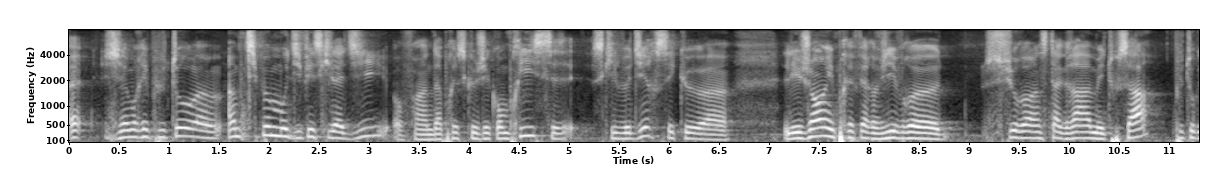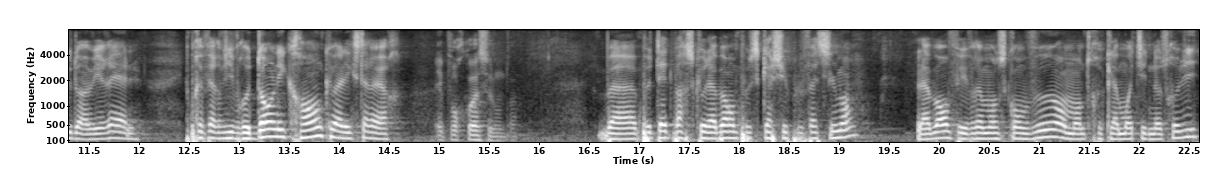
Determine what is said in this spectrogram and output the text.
Euh, J'aimerais plutôt euh, un petit peu modifier ce qu'il a dit. Enfin, d'après ce que j'ai compris, ce qu'il veut dire, c'est que euh, les gens ils préfèrent vivre sur Instagram et tout ça plutôt que dans la vie réelle. Ils préfèrent vivre dans l'écran qu'à l'extérieur. Et pourquoi selon toi? Bah, peut-être parce que là-bas on peut se cacher plus facilement. Là-bas on fait vraiment ce qu'on veut, on montre que la moitié de notre vie.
